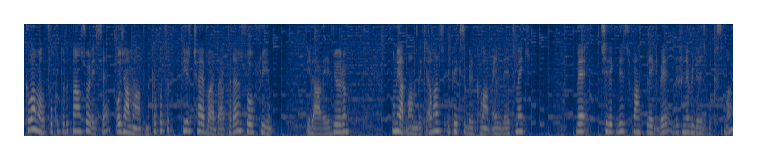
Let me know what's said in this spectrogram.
Kıvam alıp fokurdadıktan sonra ise ocağımın altını kapatıp bir çay bardağı kadar soğuk suyum ilave ediyorum. Bunu yapmamdaki amaç ipeksi bir kıvam elde etmek ve çilekli spangle gibi düşünebiliriz bu kısmı.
